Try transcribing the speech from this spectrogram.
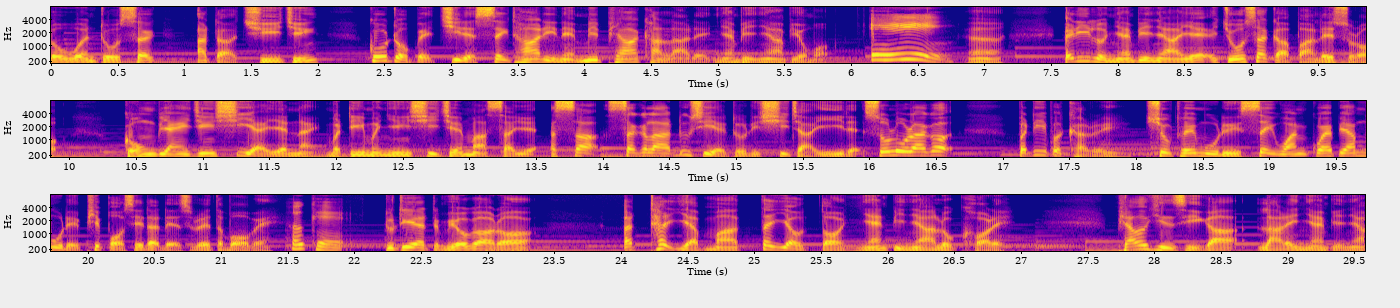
လိုဝန်တိုဆက်အတ္တချီခြင်းကိုယ့်တော့ပဲကြည့်တဲ့စိတ်ထားတွေနဲ့မြစ်ဖျားခံလာတဲ့ဉာဏ်ပညာပြောမော့အေးဟမ်အဲ့ဒီလိုဉာဏ်ပညာရဲ့အကျိုးဆက်ကပါလဲဆိုတော့ဂုံပြိုင်ခြင်းရှိရရဲ့၌မတီမငြိမ်ရှိခြင်းမှဆက်ရွယ်အစစကလာတုရှိရတို့ဒီရှိကြ၏တဲ့ဆိုလိုတာကပฏิပက္ခတွေရှုပ်ထွေးမှုတွေစိတ်ဝမ်းကွဲပြားမှုတွေဖြစ်ပေါ်စေတတ်တယ်ဆိုတဲ့သဘောပဲဟုတ်ကဲ့ဒုတိယတစ်မျိုးကတော့အထက်ရမှာတက်ရောက်သောဉာဏ်ပညာလို့ခေါ်တယ် ဖျောက်ခြင်းစီကလာတဲ့ဉာဏ်ပညာ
